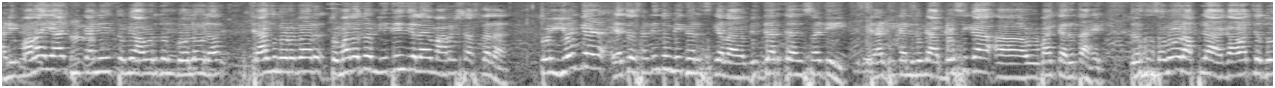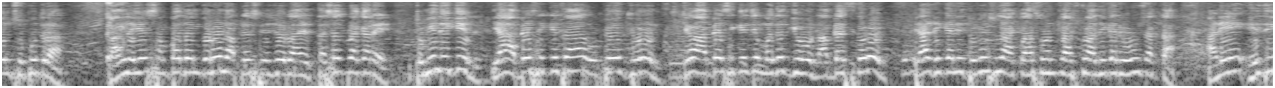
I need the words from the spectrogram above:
आणि मला या ठिकाणी तुम्ही आवर्जून बोलवलं त्याचबरोबर तुम्हाला जो निधी दिलाय महाराष्ट्र शासनाला तो योग्य याच्यासाठी तुम्ही खर्च केला. विद्यार्थ्यांसाठी त्या ठिकाणी तुम्ही अभ्यासिका उभा करत आहे. जसं समोर आपल्या गावातले दोन सुपुत्र चांगले यश संपादन करून आपल्या स्टेजवर आहेत तशाच प्रकारे तुम्ही देखील या अभ्यासिकेचा उपयोग घेऊन किंवा अभ्यासिकेची मदत घेऊन अभ्यास करून या ठिकाणी तुम्ही सुद्धा क्लास वन क्लास टू अधिकारी होऊ शकता. आणि ही जी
